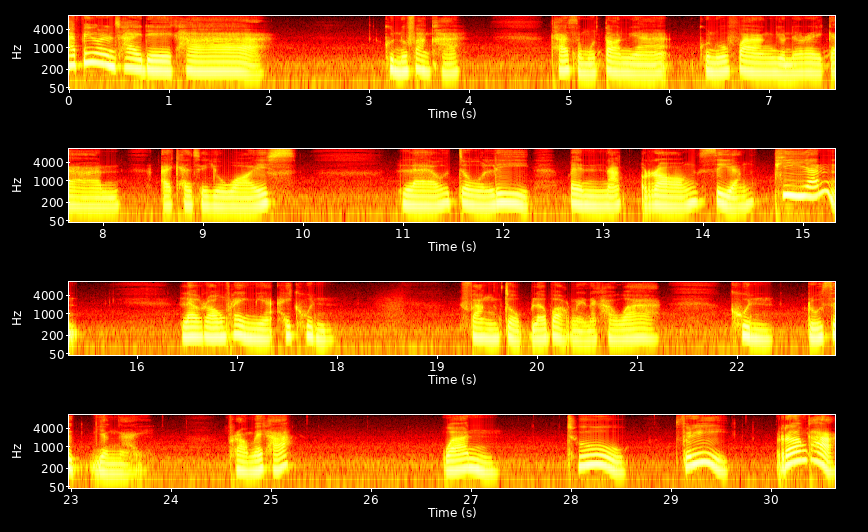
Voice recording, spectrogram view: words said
Happy Valentine Day ค่ะ คุณผู้ฟังคะ ถ้าสมมุติตอนนี้คุณผู้ฟังอยู่ในรายการ I Can See Your Voice แล้วโจลี่เป็นนักร้องเสียงเพี้ยน แล้วร้องเพลงนี้ให้คุณ ฟังจบแล้วบอกหน่อยนะคะว่า คุณรู้สึกยังไง พร้อมไหมคะ one two three เริ่มค่ะ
